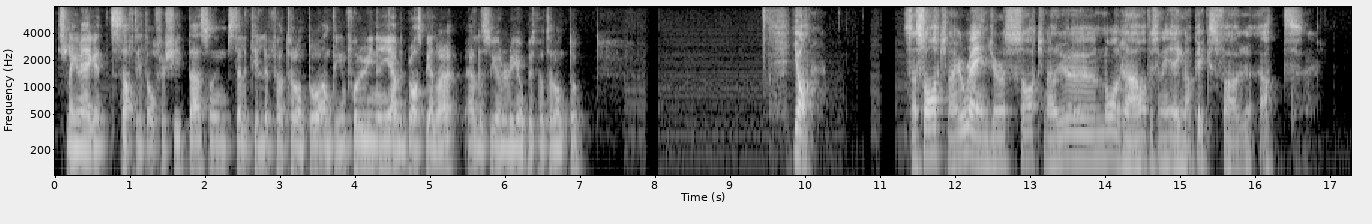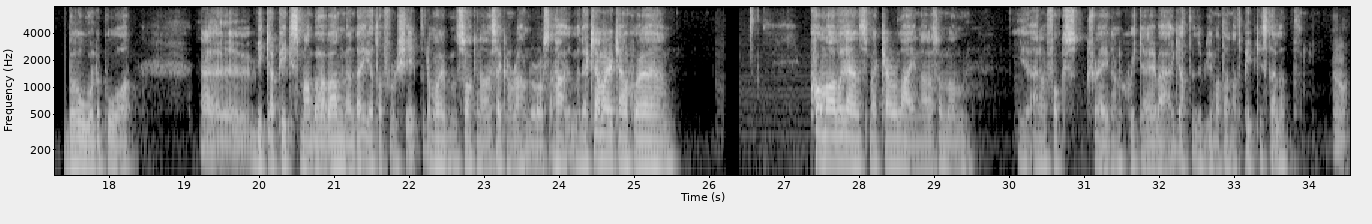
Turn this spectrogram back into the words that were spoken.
slänga iväg ett saftigt offersheet där som ställer till det för Toronto. Antingen får du in en jävligt bra spelare eller så gör du det jobbigt för Toronto. Ja. Sen saknar ju Rangers saknar ju några av sina egna picks för att beroende på eh, vilka picks man behöver använda i ett offer sheet. De har ju saknar second rounder och så här. Men det kan man ju kanske komma överens med Carolina som de i Adam Fox-traden skickade iväg att det blir något annat pick istället. Ja.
